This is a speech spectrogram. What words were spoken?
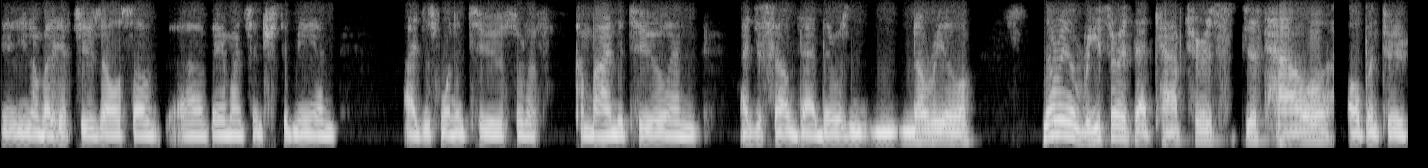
You know, but history is also uh, very much interested me, and I just wanted to sort of combine the two. And I just felt that there was no real no real resource that captures just how open to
